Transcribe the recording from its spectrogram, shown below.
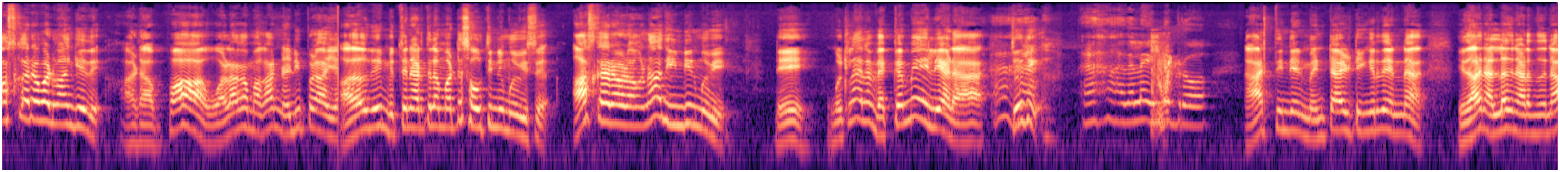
ஆஸ்கார் அவார்டு வாங்கியது. அடப்பா உலக மகா நடிப்படா அதாவது மித்த நேரத்தில் மட்டும் south Indian movies Oscar award வாங்கினா அது இந்தியன் மூவி டேய் உங்களுக்குலாம் எல்லாம் வெக்கமே இல்லையாடா? ஜோதி. அதெல்லாம் இல்லை ப்ரோ நார்த் இந்தியன் மென்டாலிட்டிங்கிறது என்ன? ஏதாவது நல்லது நடந்ததுன்னா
